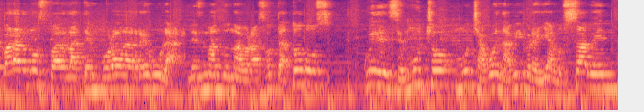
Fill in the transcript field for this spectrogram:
prepararnos para la temporada regular. Les mando un abrazote a todos, cuídense mucho, mucha buena vibra, ya lo saben.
